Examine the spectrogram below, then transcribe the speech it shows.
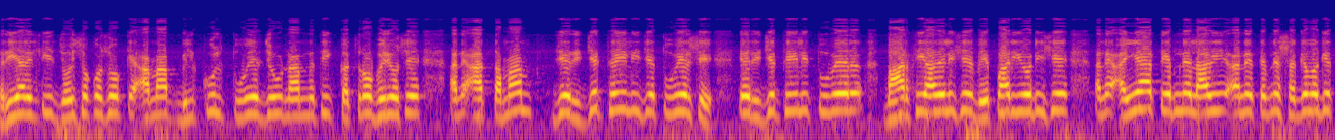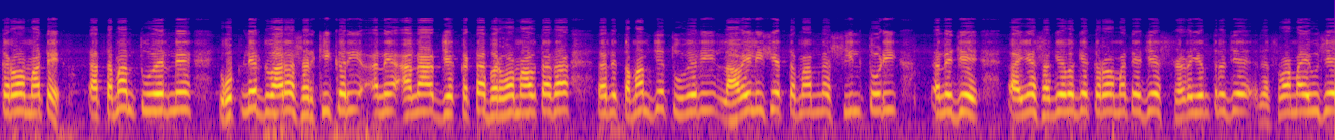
રિયાલિટી જોઈ શકો છો કે આમાં બિલકુલ તુવેર જેવું નામ નથી, કચરો ભર્યો છે અને આ તમામ જે રિજેક્ટ થયેલી જે તુવેર છે, એ રિજેક્ટ થયેલી તુવેર બહારથી આવેલી છે, વેપારીઓની છે અને અહીંયા તેમને લાવી અને તેમને સગેવગે કરવા માટે આ તમામ તુવેરને ઓપનેર દ્વારા સરખી કરી અને આના જે કટ્ટા ભરવામાં આવતા હતા અને તમામ જે તુવેરી લાવેલી છે, તમામના સીલ તોડી અને જે અહીંયા સગે વગે કરવા માટે જે ષડયંત્ર જે રચવામાં આવ્યું છે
